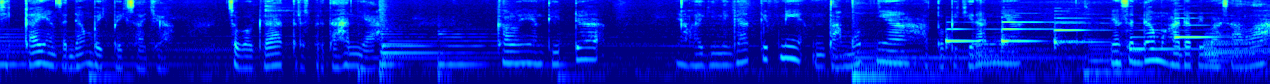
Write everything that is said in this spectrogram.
jika yang sedang baik-baik saja Semoga terus bertahan ya Kalau yang tidak yang lagi negatif nih, entah moodnya atau pikirannya, yang sedang menghadapi masalah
